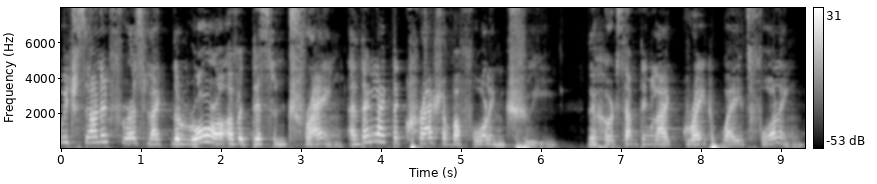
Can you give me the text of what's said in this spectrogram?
which sounded first like the roar of a distant train and then like the crash of a falling tree. They heard something like great weights falling.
